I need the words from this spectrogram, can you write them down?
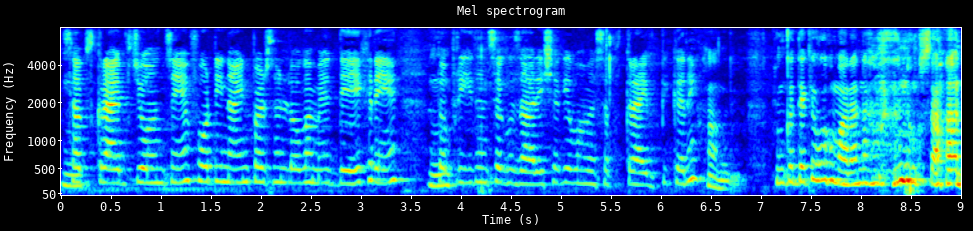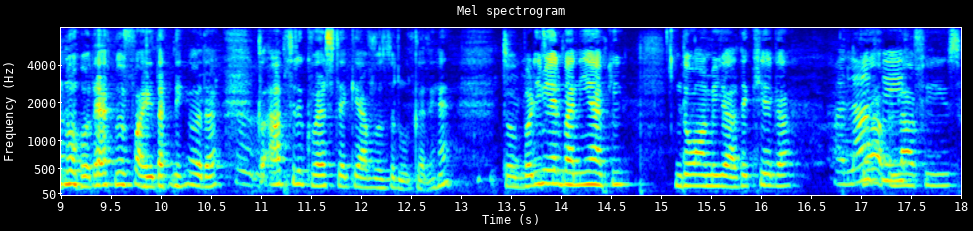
सब्सक्राइब जो उनसे हैं फोर्टी नाइन परसेंट लोग हमें देख रहे हैं तो प्लीज़ उनसे गुजारिश है कि वो हमें सब्सक्राइब भी करें। हाँ जी क्योंकि देखिए वो हमारा ना नुकसान हो रहा है हमें फ़ायदा नहीं हो रहा। तो आपसे रिक्वेस्ट है कि आप वो ज़रूर करें हैं। तो बड़ी मेहरबानी है आपकी। दुआ में याद रखिएगा। अल्लाह हाफिज़।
